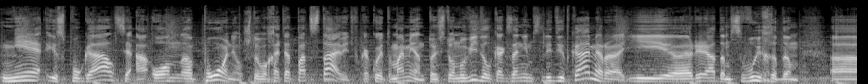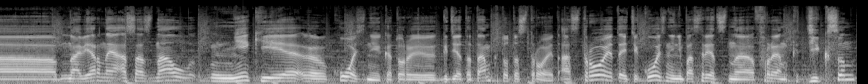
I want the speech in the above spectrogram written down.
не испугался, а он э, понял, что его хотят подставить в какой-то момент. То есть он увидел, как за ним следит камера, и э, рядом с выходом, э, наверное, осознал некие э, козни, которые где-то там кто-то строит. А строит эти козни непосредственно Фрэнк Диксон,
